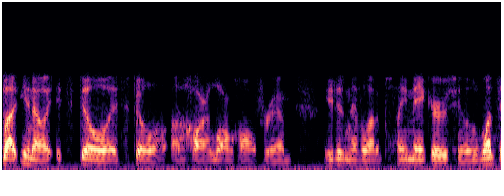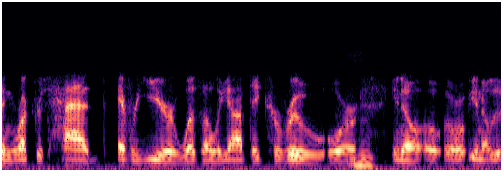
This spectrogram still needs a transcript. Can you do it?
but you know, it's still it's still a hard, long haul for him. He doesn't have a lot of playmakers. You know, the one thing Rutgers had every year was a Leonte Carroo, or mm-hmm. you know, or, or you know,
